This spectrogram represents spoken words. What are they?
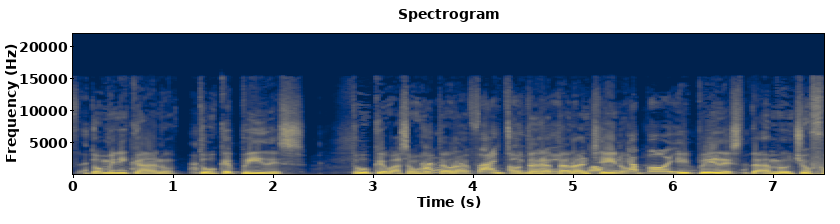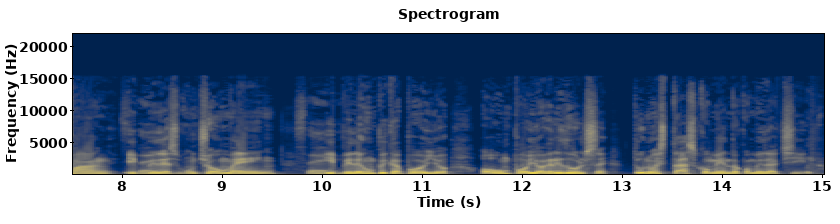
dominicano, tú que pides, tú que vas a un restaurante, a un ahí, restaurante chino y pides, dame un chofán y pides un chow mein Sí. y pides un picapollo o un pollo agridulce, tú no estás comiendo comida china.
